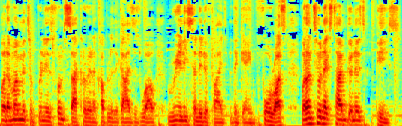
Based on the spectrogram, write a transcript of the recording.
but a moment of brilliance from Saka and a couple of the guys as well really solidified the game for us. But until next time, Gunners, peace.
